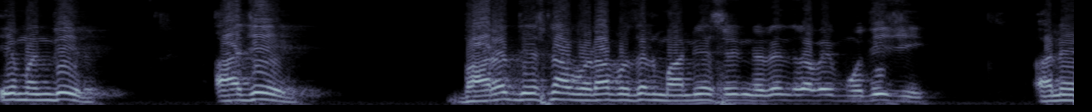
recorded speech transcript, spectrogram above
એ મંદિર આજે ભારત દેશના વડાપ્રધાન માનનીય શ્રી નરેન્દ્રભાઈ મોદીજી અને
